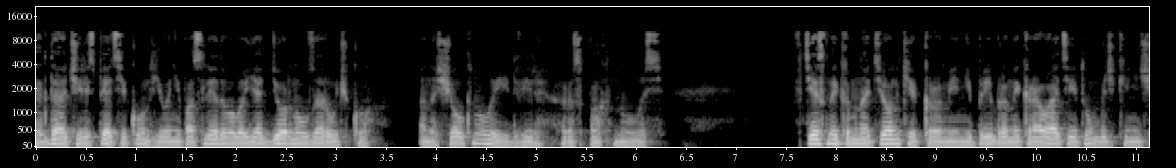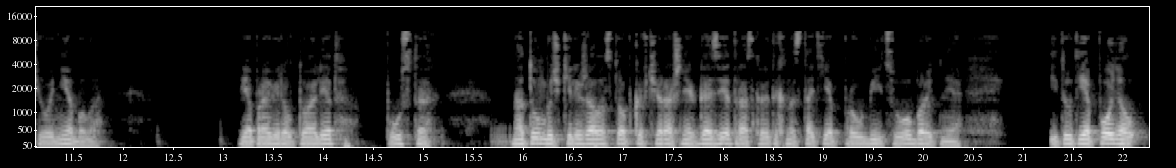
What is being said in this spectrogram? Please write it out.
Когда через пять секунд его не последовало, я дернул за ручку. Она щелкнула, и дверь распахнулась. В тесной комнатенке, кроме неприбранной кровати и тумбочки, ничего не было. Я проверил туалет, Пусто. На тумбочке лежала стопка вчерашних газет, раскрытых на статье про убийцу-оборотня. И тут я понял,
